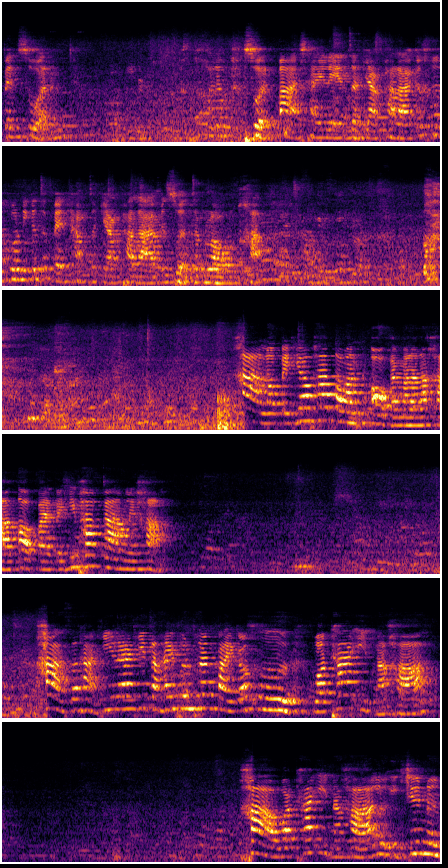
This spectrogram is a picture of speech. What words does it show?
เป็นสวนเขาเรียกสวนป่าชายเลนจากยางพาราก็คือพวกนี้ก็จะเป็นทำจากยางพาราเป็นสวนจำลองค่ะค่ะ เราไปเที่ยวภาคตะวันออกกันมาแล้วนะคะ ต่อไปไปที่ภาคกลางเลยค่ะ ค่ะ สถานที่แรกที่จะให้เพื่อนๆไปก็คือ วัดท่าอิฐนะคะ ค่ะวัดท่าอิฐนะคะ หรืออีกชื่อหนึ่ง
